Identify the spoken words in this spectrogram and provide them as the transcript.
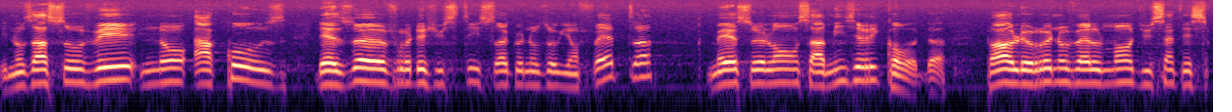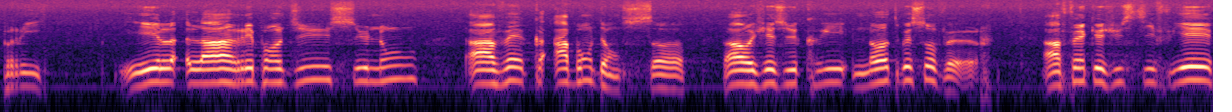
Il nous a sauvés non à cause des œuvres de justice que nous aurions faites, mais selon sa miséricorde, par le renouvellement du Saint-Esprit. Il l'a répandu sur nous avec abondance par Jésus-Christ notre Sauveur, afin que justifiés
